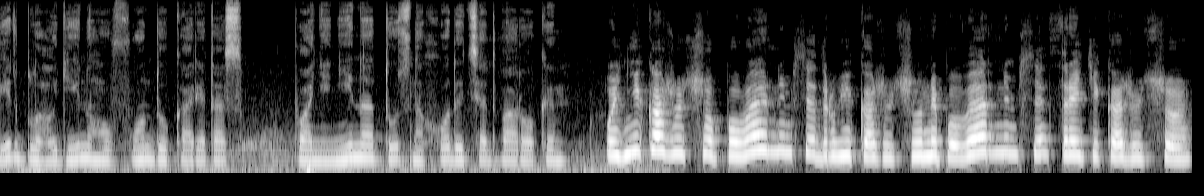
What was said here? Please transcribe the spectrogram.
від благодійного фонду Карітас. Пані Ніна тут знаходиться два роки. Одні кажуть, що повернемося, другі кажуть, що не повернемося, треті кажуть, що.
